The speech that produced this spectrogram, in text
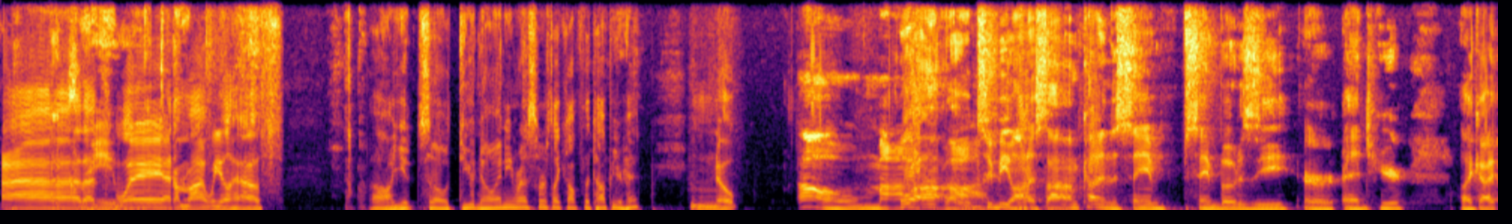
Uh, that's way out of my wheelhouse. Oh, you. So, do you know any wrestlers like off the top of your head? Nope. Oh my Well, uh, god! to be honest, I, I'm kind of in the same same boat as Z or Ed here. Like I,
